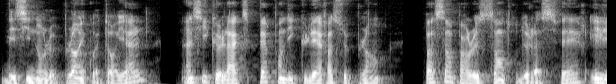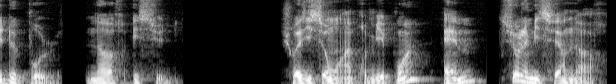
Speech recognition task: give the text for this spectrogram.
Dessinons le plan équatorial ainsi que l'axe perpendiculaire à ce plan, passant par le centre de la sphère et les deux pôles, nord et sud. Choisissons un premier point, M, sur l'hémisphère nord.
